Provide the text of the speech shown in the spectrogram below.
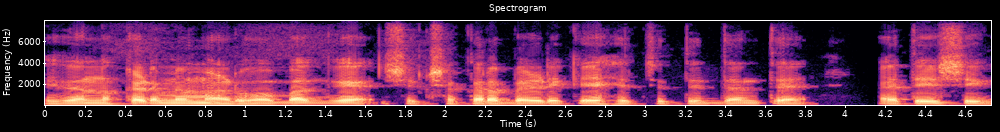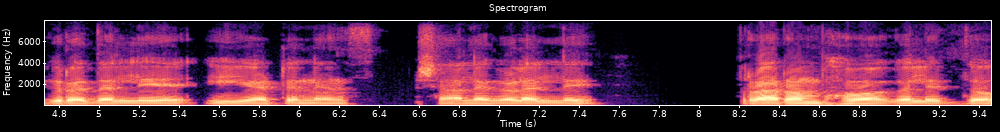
ಇದನ್ನು ಕಡಿಮೆ ಮಾಡುವ ಬಗ್ಗೆ ಶಿಕ್ಷಕರ ಬೇಡಿಕೆ ಹೆಚ್ಚುತ್ತಿದ್ದಂತೆ, ಅತಿ ಶೀಘ್ರದಲ್ಲಿಯೇ ಈ ಅಟೆಂಡೆನ್ಸ್ ಶಾಲೆಗಳಲ್ಲಿ ಪ್ರಾರಂಭವಾಗಲಿದ್ದು,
